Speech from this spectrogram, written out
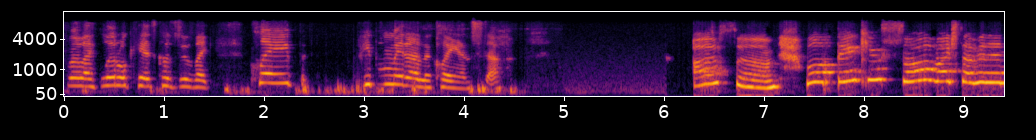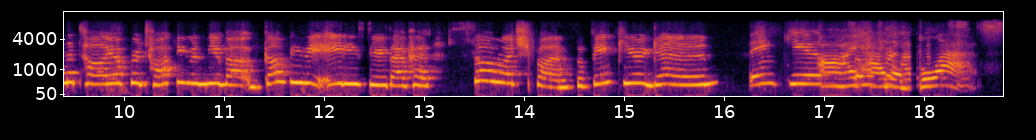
for like little kids because there's like clay, people made out of clay and stuff. Awesome. Well, thank you so much, Seven and Natalia, for talking with me about Gumby the 80s series. I've had so much fun. So thank you again. Thank you. I so had a blast.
